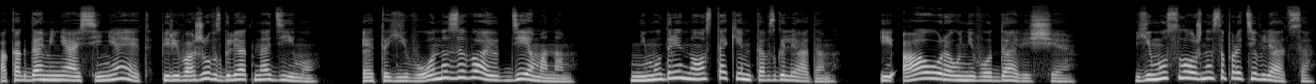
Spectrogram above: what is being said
а когда меня осеняет, перевожу взгляд на Диму. Это его называют демоном. Не мудрено с таким-то взглядом. И аура у него давящая. Ему сложно сопротивляться,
